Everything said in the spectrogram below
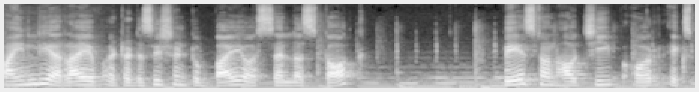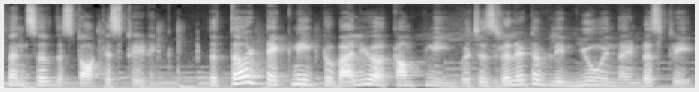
finally arrive at a decision to buy or sell a stock based on how cheap or expensive the stock is trading. The third technique to value a company, which is relatively new in the industry,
